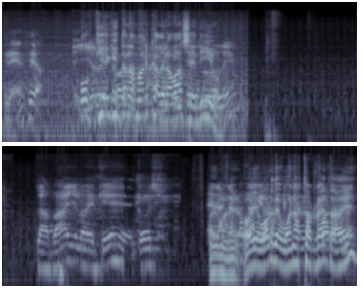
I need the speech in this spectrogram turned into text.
Silencio. Hostia, quita la marca de la base, tío. Las vallas, los equejes, todo eso. Oye, oye, Borde, buenas torretas, ¿eh?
